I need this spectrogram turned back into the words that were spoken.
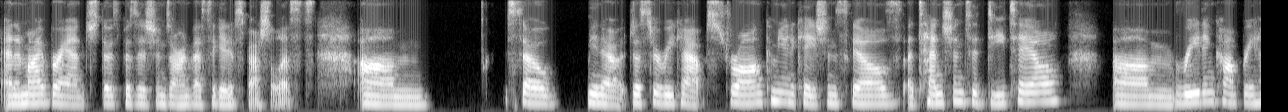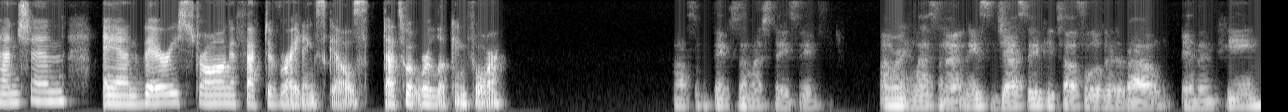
And in my branch, those positions are investigative specialists. Um, so you know, just to recap, strong communication skills, attention to detail, um, reading comprehension, and very strong, effective writing skills. That's what we're looking for. Awesome. Thank you so much, Stacy. All right, last but not least, Jesse, can you tell us a little bit about MMP?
